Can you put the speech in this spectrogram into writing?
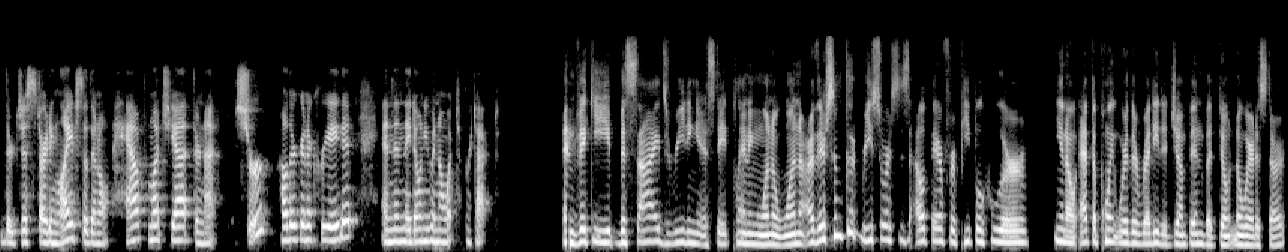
they're just starting life, so they don't have much yet. They're not sure how they're going to create it, and then they don't even know what to protect. And Vicki, besides reading Estate Planning 101, are there some good resources out there for people who are, you know, at the point where they're ready to jump in but don't know where to start?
